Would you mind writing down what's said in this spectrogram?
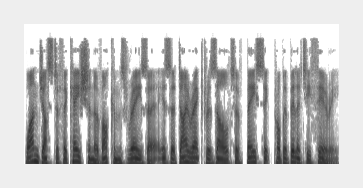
One justification of Occam's razor is a direct result of basic probability theory.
